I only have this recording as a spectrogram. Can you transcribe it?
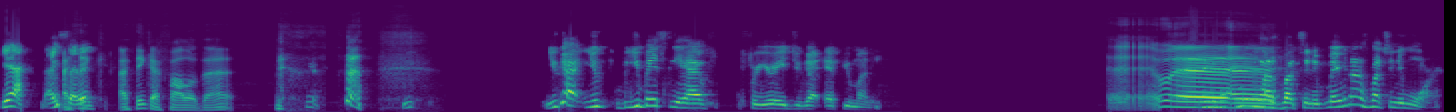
Yeah, I I said it. think I think I followed that. You got you you basically have for your age you got fu money. Uh, Maybe, not, maybe not as much any, maybe not as much anymore.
